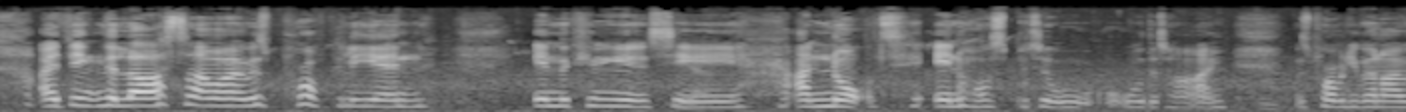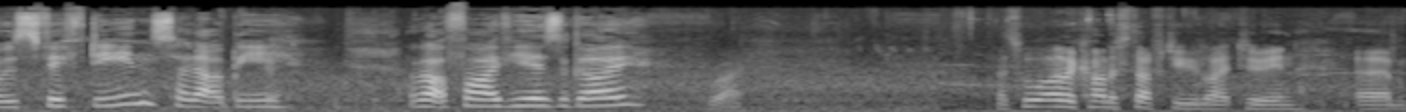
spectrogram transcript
I think the last time I was properly in in the community and not in hospital all the time was probably when I was 15. So that would be Okay. about five years ago. Right. And so what other kind of stuff do you like doing um,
